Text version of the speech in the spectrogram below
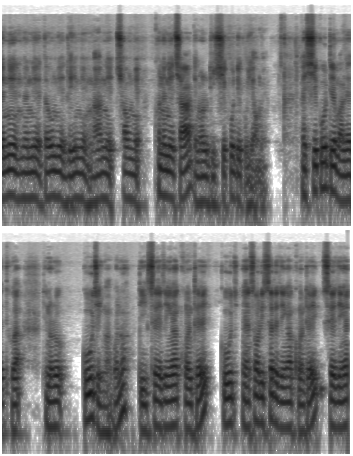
တစ်နှစ်နှစ်နှစ်သုံးနှစ်လေးနှစ်ငါးနှစ်၆နှစ်ခုနှစ်နှစ်ချကျွန်တော်တို့ဒီရှစ်ကိုတစ်ကိုရောက်မယ်အဲရှစ်ကိုတစ်မှာလည်းသူကကျွန်တော်တို့ 6ချိန်ပါပေါ့နော်ဒီ10ချိန်ကခွန်ထိပ်6 sorry 7ချိန်ကခွန်ထိပ်10ချိန်က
